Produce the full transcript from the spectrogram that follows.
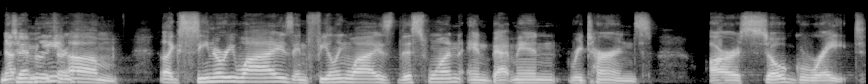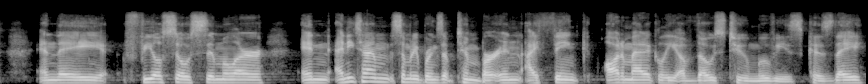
Not to me, Returns. um, like scenery wise and feeling wise, this one and Batman Returns are so great and they feel so similar. And anytime somebody brings up Tim Burton, I think automatically of those two movies because they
